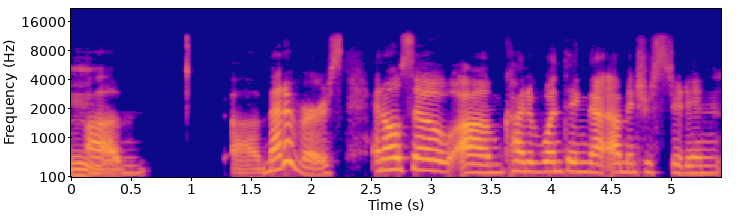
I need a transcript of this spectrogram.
mm. um uh, metaverse. And also um, kind of one thing that i'm interested in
